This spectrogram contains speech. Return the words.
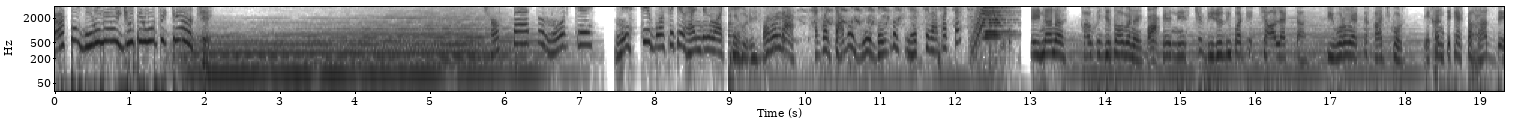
এত গরমে ওই ঝোপের মধ্যে কে আছে? ঝোপটা এত নড়ছে? নিশ্চয়ই বসে কেউ হ্যান্ডেল মারছে? মদন দা একবার যাব গিয়ে দেখব কি হচ্ছে ব্যাপারটা। এই না না কাউকে যেতে হবে না। এ নিশ্চয় বিরোধী পার্টির চাল একটা। তুই বরং একটা কাজ কর এখান থেকে একটা হাত দে।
